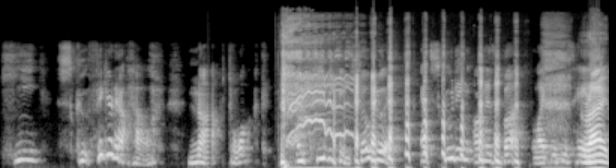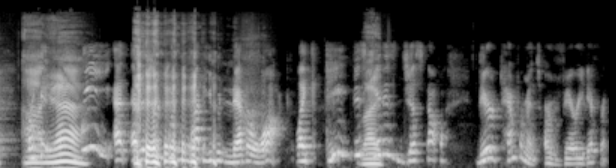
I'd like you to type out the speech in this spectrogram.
he sco- figured out how not to walk. And he became so good at scooting on his butt, like with his hands. Right. Like uh, yeah. We at, at a certain point we thought he would never walk. Like he, this right. kid is just not. Their temperaments are very different.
